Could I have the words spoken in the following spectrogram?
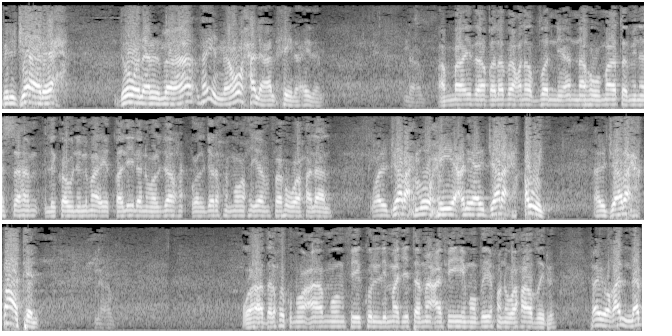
بالجارح دون الماء فإنه حلال حينئذ. نعم. أما إذا غلب على الظن أنه مات من السهم لكون الماء قليلا والجرح, والجرح موحيا فهو حلال. والجرح موحي يعني الجرح قوي. الجرح قاتل. نعم. وهذا الحكم عام في كل ما اجتمع فيه مبيح وحاضر. فيغلب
